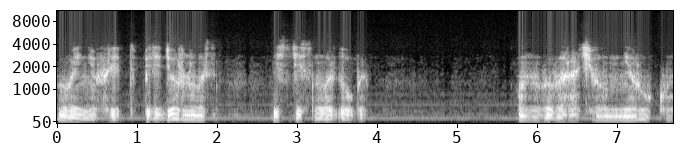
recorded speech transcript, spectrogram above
Уиннифрид передернулась и стиснула зубы. Он выворачивал мне руку.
